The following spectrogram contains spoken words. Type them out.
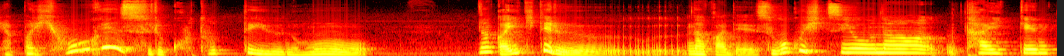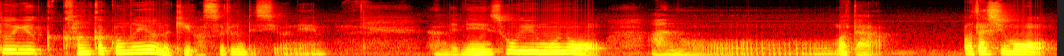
やっぱり表現することっていうのもなんか生きてる中ですごく必要な体験というか感覚のような気がするんですよね。なんでねそういうものをあのまた私も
